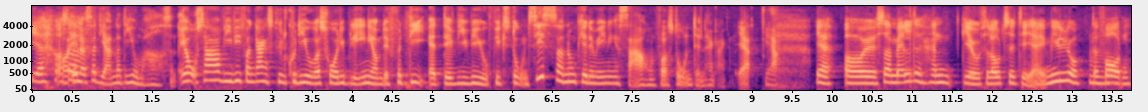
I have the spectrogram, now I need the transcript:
Ja, og, Og, så, ellers er de andre, de er jo meget sådan, jo, Sara og Vivi for en gang skyld, kunne de jo også hurtigt blive enige om det, fordi at det, Vivi jo fik stolen sidst, så nu giver det mening, at Sara hun får stolen den her gang. ja. Ja. Ja, og øh, så Malte, han giver jo så lov til, at det er Emilio, der mm. får den.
